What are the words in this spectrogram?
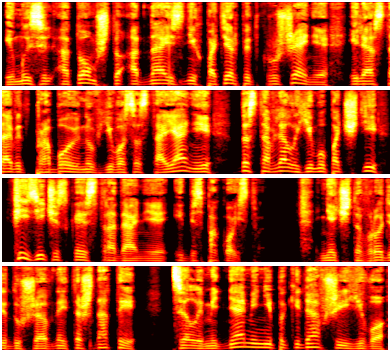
И мысль о том, что одна из них потерпит крушение или оставит пробоину в его состоянии, доставляла ему почти физическое страдание и беспокойство. Нечто вроде душевной тошноты, целыми днями не покидавшей его,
